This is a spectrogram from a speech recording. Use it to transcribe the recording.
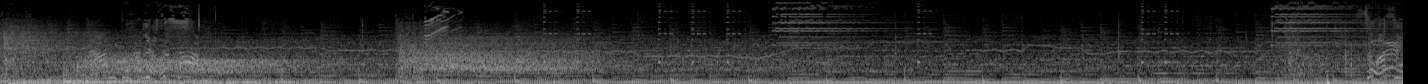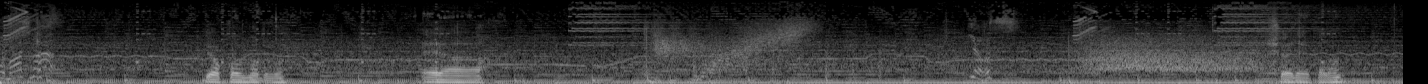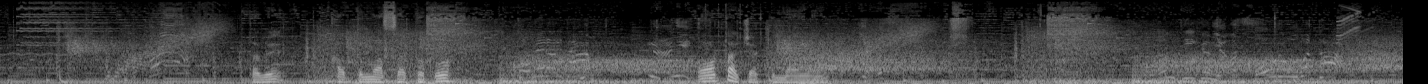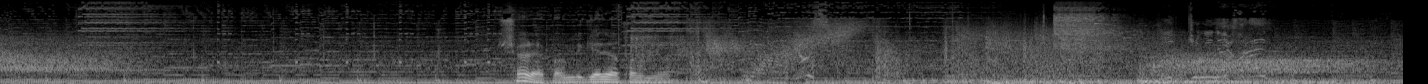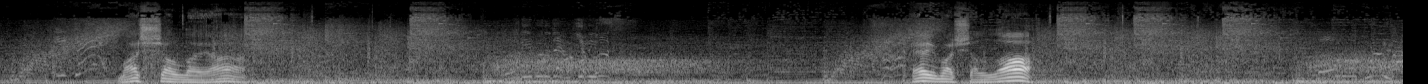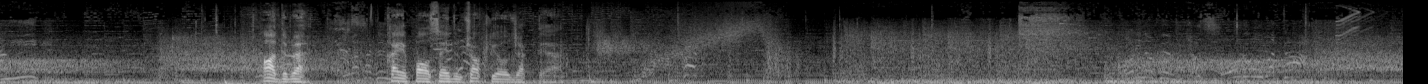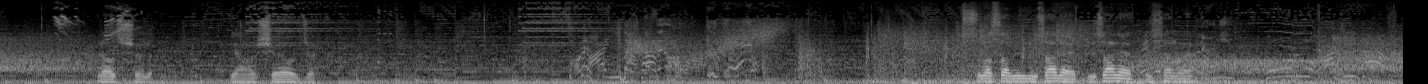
Yok olmadı bu. Eee. gidiyoruz. Şöyle yapalım. Tabi kaptırmazsak topu. Orta açacaktım ben yani. Şöyle yapalım bir geri atalım ya. Maşallah ya. Hey maşallah. Hadi be. Kayıp alsaydım çok iyi olacaktı ya. Biraz şöyle ya şey olacak. Sılasa bir müsaade et, müsaade et, müsaade et.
